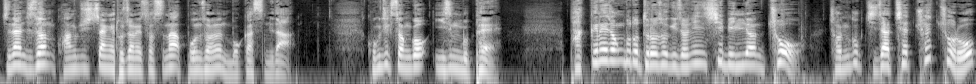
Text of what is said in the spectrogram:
지난 지선 광주시장에 도전했었으나 본선은 못 갔습니다. 공직선거 2승 무패 박근혜 정부도 들어서기 전인 11년 초 전국 지자체 최초로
